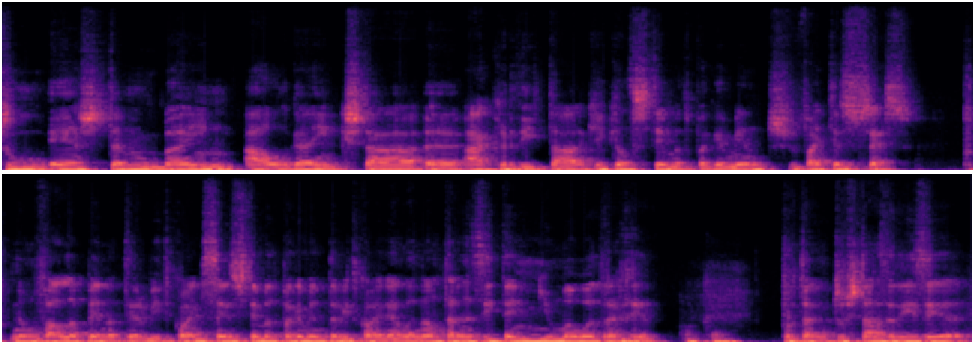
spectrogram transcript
tu és também alguém que está uh, a acreditar que aquele sistema de pagamentos vai ter sucesso. Porque não vale a pena ter Bitcoin sem o sistema de pagamento da Bitcoin. Ela não transita em nenhuma outra rede. Okay. Portanto, tu estás a dizer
